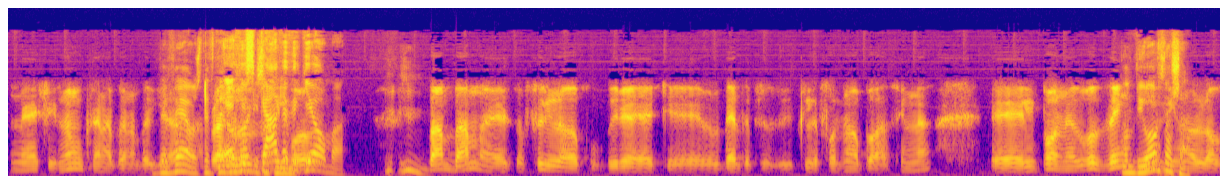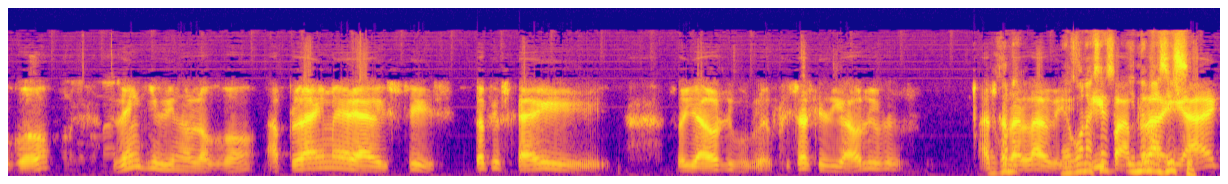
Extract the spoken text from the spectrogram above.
Ναι, συγγνώμη ξαναπαίνω, παιδιά. Βεβαίως, Απλά δευτερολόγηση Έχεις δεν κάθε μπορώ- δικαίωμα. Μπαμ μπαμ, ε, το φίλο που πήρε και μπέρδεψε ότι τηλεφωνώ από Αθήνα. Ε, λοιπόν, εγώ δεν Τον διόρθωσα. κινδυνολογώ, δεν κινδυνολογώ, απλά είμαι ρεαλιστής. Και όποιος καεί στο γιαούρτι που φυσάς και γιαούρτι, ας Εγώ να- καταλάβει. εγώ να ξέρεις, Είπα είμαι απλά μαζί η σου. ΑΕΚ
